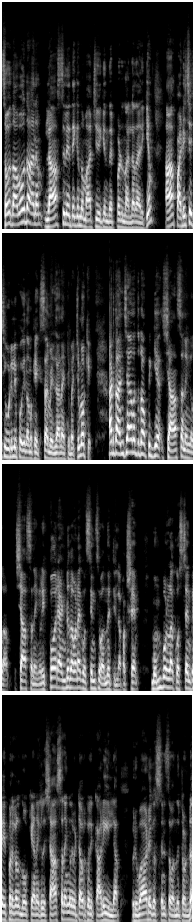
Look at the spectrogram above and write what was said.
സോ നവോദാനം ലാസ്റ്റിലേക്ക് ഒന്ന് മാറ്റി വയ്ക്കുന്നത് എപ്പോഴും നല്ലതായിരിക്കും. ആ പഠിച്ച ചൂടിൽ പോയി നമുക്ക് എക്സാം എഴുതാനായിട്ട് പറ്റും. ഓക്കെ അടുത്ത അഞ്ചാമത്തെ ടോപ്പിക്ക് ശാസനങ്ങളാണ്. ശാസനങ്ങൾ. ഇപ്പോൾ രണ്ട് തവണ ക്വസ്റ്റ്യൻസ് വന്നിട്ടില്ല. പക്ഷേ മുമ്പുള്ള ക്വസ്റ്റ്യൻ പേപ്പറുകൾ നോക്കുകയാണെങ്കിൽ ശാസനങ്ങൾ വിട്ട് അവർക്കൊരു കളിയില്ല. ഒരുപാട് ക്വസ്റ്റ്യൻസ് വന്നിട്ടുണ്ട്.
